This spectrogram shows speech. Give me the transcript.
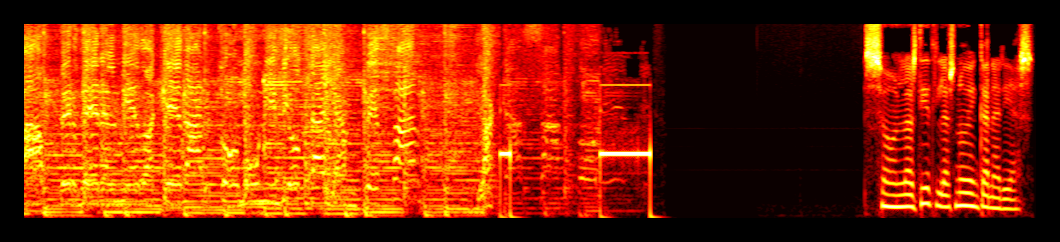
a perder el miedo a quedar como un idiota y a empezar la casa por... Son las 10 y las 9 en Canarias.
